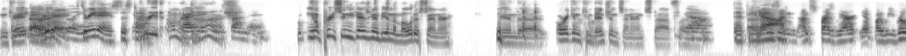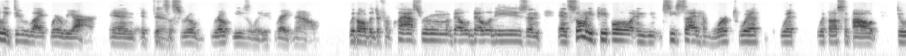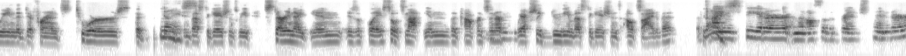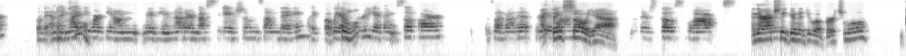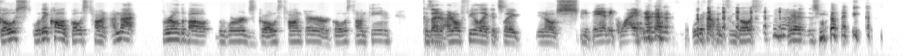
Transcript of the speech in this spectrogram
Okay. Three uh, Three days, days. Three days this time. three- oh my Friday through gosh. Sunday. You know, pretty soon you guys are gonna be in the Moda Center and uh Oregon Convention Center and stuff. Uh, Yeah. That'd be Uh, amazing. yeah, I'm I'm surprised we aren't yet, but we really do like where we are, and it fits Yeah. us real real easily right now with all the different classroom availabilities and and so many people in Seaside have worked with with with us about doing the different tours, the, the investigations. We Starry Night Inn is a place, so it's not in the conference center. Mhm. We actually do the investigations outside of it. The Nice. Times Theater and then also the Bridge Tender. So they, and they Oh, might be working on maybe another investigation someday. Like, but we have Cool. three, I think, so far. Is that about it? Three I think them. so, yeah. There's ghost walks. and they're actually going to do a virtual ghost well they call it ghost hunt i'm not thrilled about the words ghost hunter or ghost hunting because I, I don't feel like it's like you know shh be dandy quiet we're on some ghosts We're- it's more like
